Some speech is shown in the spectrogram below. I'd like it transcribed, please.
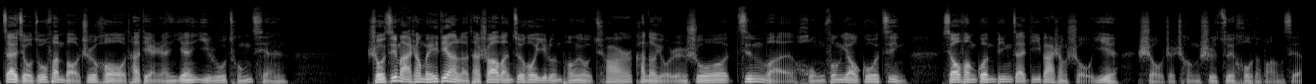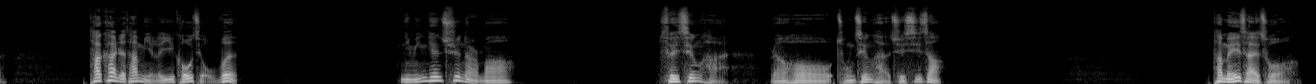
在酒足饭饱之后，他点燃烟，一如从前。手机马上没电了，他刷完最后一轮朋友圈，看到有人说今晚洪峰要过境，消防官兵在堤坝上守夜，守着城市最后的防线。他看着他抿了一口酒，问。你明天去哪儿吗？飞青海，然后从青海去西藏。他没猜错，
